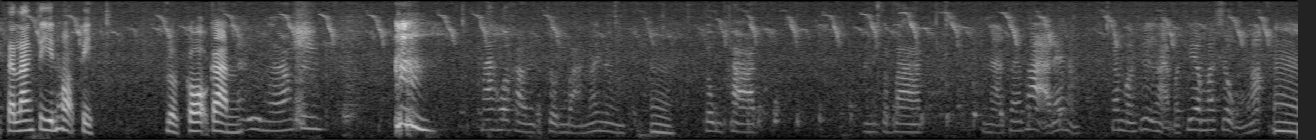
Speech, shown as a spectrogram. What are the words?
กตะล่างตีนหอกพี่ รถเกาะกัน อื่นมาล้างตีนมาหัวเข่านี่กระทรงบาดน้อยหนึ่งอืมทรงขาด อันนี้กระบาดขนาดใส่ผ้าได้หนังท่านบอกซื้อหายมาเที่ยวมาส่งเนาะอืม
